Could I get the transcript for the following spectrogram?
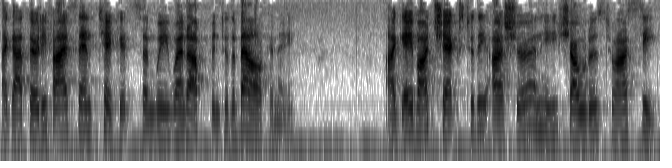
I got 35 cent tickets, and we went up into the balcony. I gave our checks to the usher, and he showed us to our seats.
